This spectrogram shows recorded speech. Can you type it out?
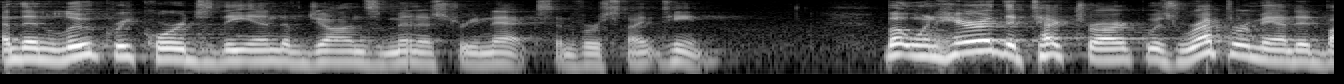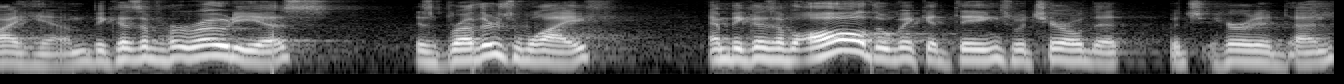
And then Luke records the end of John's ministry next in verse 19. But when Herod the Tetrarch was reprimanded by him because of Herodias, his brother's wife, and because of all the wicked things which Herod, had, which Herod had done,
